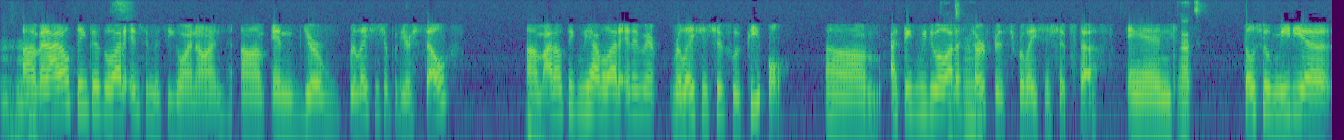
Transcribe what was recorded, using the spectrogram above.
Mm-hmm. Um, and I don't think there's a lot of intimacy going on um, in your relationship with yourself um, I don't think we have a lot of intimate relationships with people. Um, I think we do a lot of surface relationship stuff, and That's- social media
